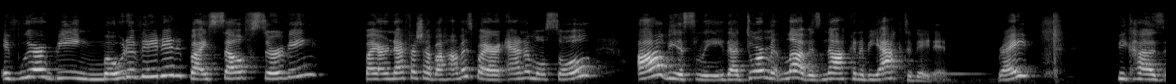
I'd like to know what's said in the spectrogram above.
if we are being motivated by self-serving, by our nefesh habahamis, by our animal soul, obviously that dormant love is not going to be activated, right? Because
